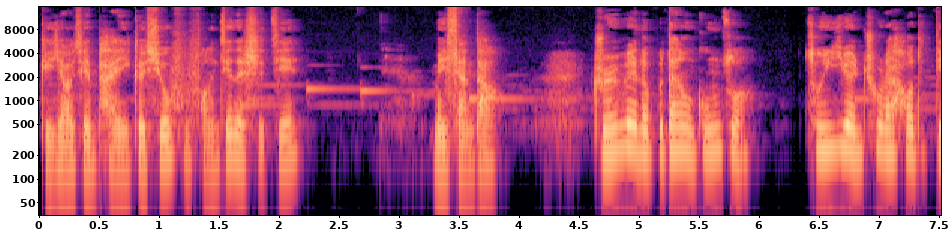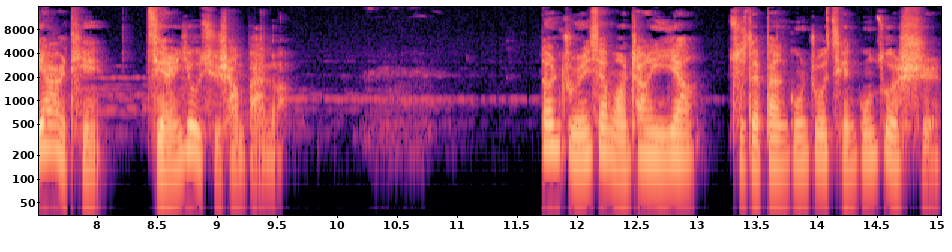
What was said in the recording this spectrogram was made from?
给腰间盘一个修复房间的时间，没想到主人为了不耽误工作，从医院出来后的第二天，竟然又去上班了。当主人像往常一样坐在办公桌前工作时，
